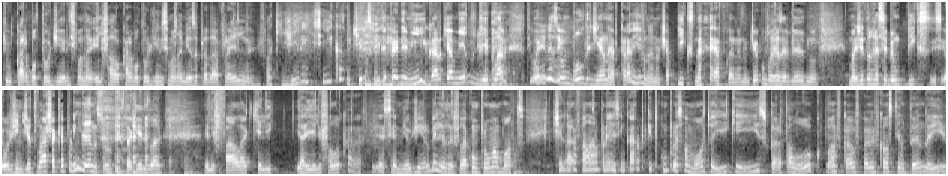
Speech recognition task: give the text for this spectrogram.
que o cara botou o dinheiro em cima da, ele fala, o cara botou o dinheiro em cima da mesa pra dar pra ele, né? Ele fala, que dinheiro é esse aí, cara? Tira isso aí de perto de mim. O cara tinha medo do dinheiro, claro. Tu imagina receber um bolo de dinheiro na época, era vivo, né? Não tinha Pix na época, né? Não tinha como tu receber. Não... Imagina tu receber um Pix. Hoje em dia tu acha que é por engano se for um Pix daqueles lá. Ele fala que ele e aí ele falou, cara, esse é meu dinheiro, beleza. Ele falou, comprou uma moto. Chegaram e falaram pra ele assim, cara, por que tu comprou essa moto aí? Que isso, cara, tá louco? Pô, ficar, ficar, vai ficar ostentando aí.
